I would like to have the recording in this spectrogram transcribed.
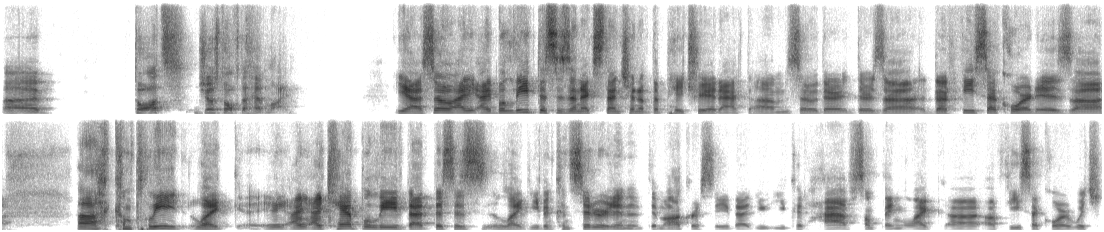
Uh, thoughts just off the headline? Yeah, so I, I believe this is an extension of the Patriot Act. Um, so there there's a the FISA court is uh, uh, complete. Like I, I can't believe that this is like even considered in a democracy that you you could have something like uh, a FISA court which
